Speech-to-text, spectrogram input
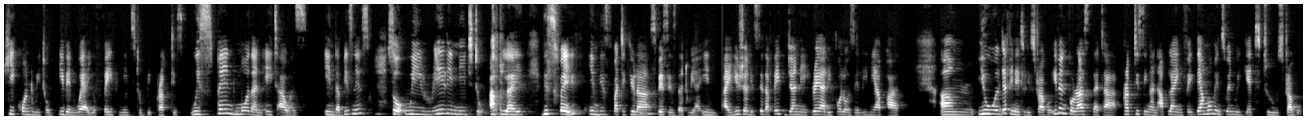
key conduit of even where your faith needs to be practiced. We spend more than eight hours in the business. So we really need to apply this faith in these particular spaces that we are in. I usually say the faith journey rarely follows a linear path um, you will definitely struggle. Even for us that are practicing and applying faith, there are moments when we get to struggle,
